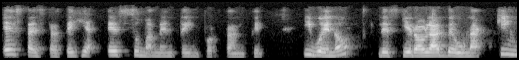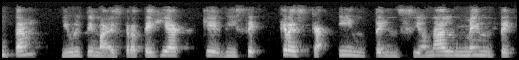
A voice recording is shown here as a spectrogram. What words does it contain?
esta estrategia es sumamente importante. Y bueno, les quiero hablar de una quinta y última estrategia que dice crezca intencionalmente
